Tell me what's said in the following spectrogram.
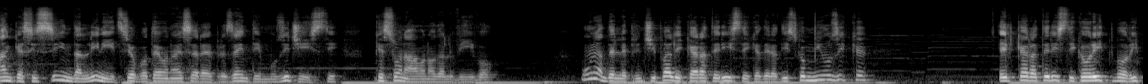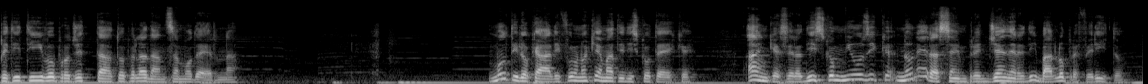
anche se sin dall'inizio potevano essere presenti musicisti che suonavano dal vivo. Una delle principali caratteristiche della disco music è il caratteristico ritmo ripetitivo progettato per la danza moderna. Molti locali furono chiamati discoteche, anche se la disco music non era sempre il genere di ballo preferito.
